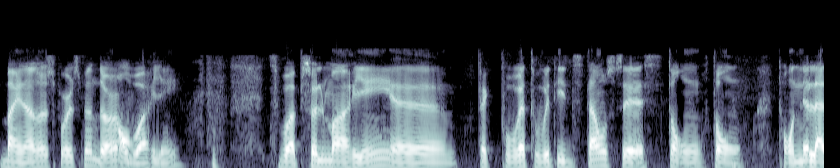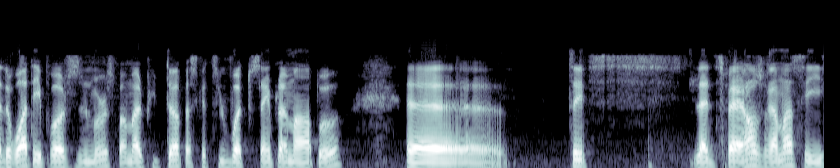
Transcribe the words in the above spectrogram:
Ben, dans un sportsman, d'un, on voit rien. Tu vois absolument rien. euh, fait que pour trouver tes distances, euh, si ton, ton, ton à droite est proche du mur, c'est pas mal plus top parce que tu le vois tout simplement pas. Euh, la différence vraiment, c'est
